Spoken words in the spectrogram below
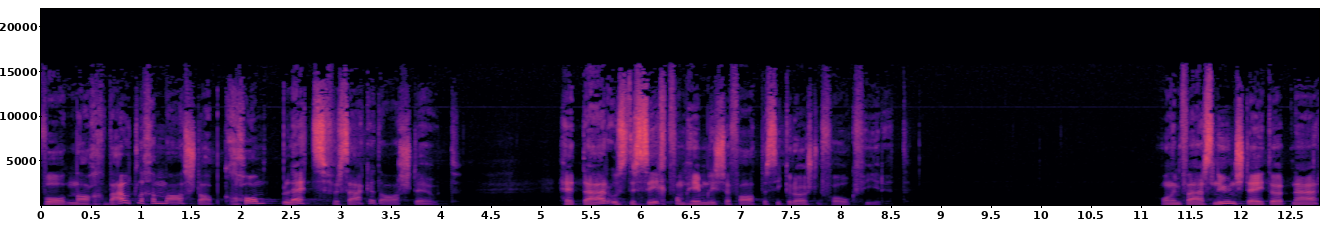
wo nach weltlichem Maßstab komplettes Versagen darstellt, hat er aus der Sicht vom himmlischen Vater sein grösster Erfolg gefeiert. Und im Vers 9 steht dort näher,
